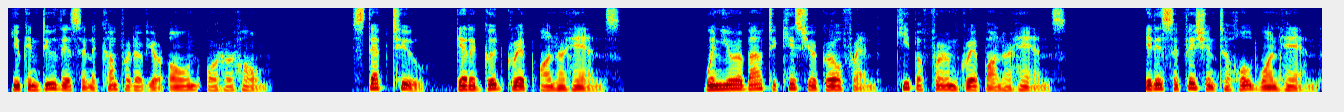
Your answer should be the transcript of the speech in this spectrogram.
you can do this in the comfort of your own or her home. Step 2 Get a good grip on her hands. When you're about to kiss your girlfriend, keep a firm grip on her hands. It is sufficient to hold one hand.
